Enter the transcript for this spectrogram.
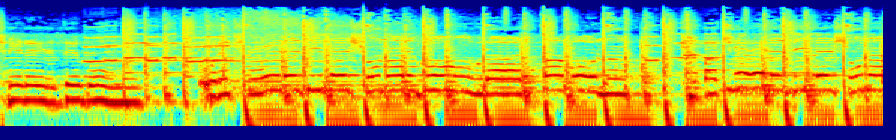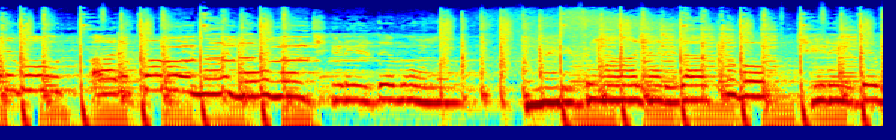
ছেড়ে দেব না। দেব না। তোমায় মাঝারে রাখব, ছেড়ে দেব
